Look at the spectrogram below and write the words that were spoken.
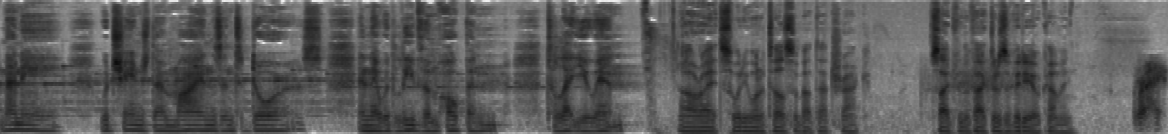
Many would change their minds into doors and they would leave them open to let you in. All right. So, what do you want to tell us about that track? Aside from the fact there's a video coming. Right.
